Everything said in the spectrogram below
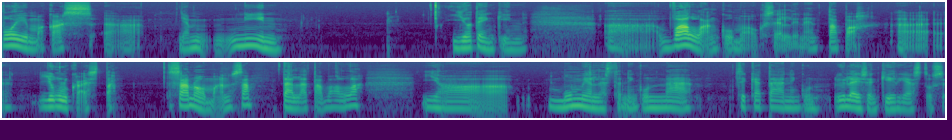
voimakas ja niin jotenkin vallankumouksellinen tapa julkaista sanomansa tällä tavalla. Ja mun mielestä niin kuin nämä, sekä tämä niin kuin yleisön kirjastus,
